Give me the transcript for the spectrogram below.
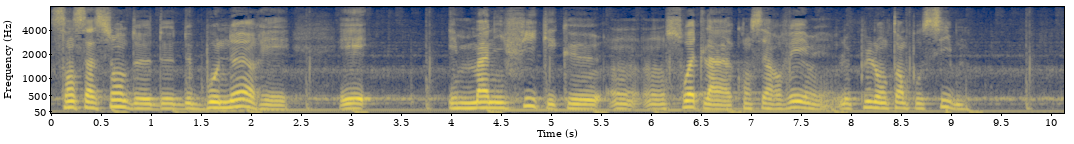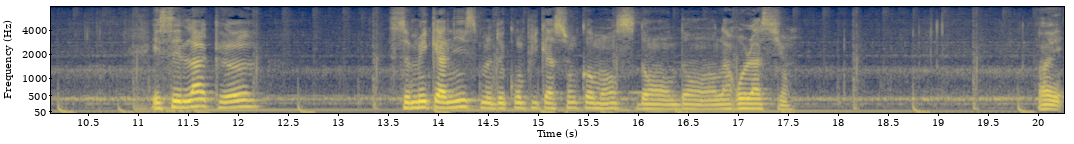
sensation de, bonheur est, est, magnifique et que on, souhaite la conserver le plus longtemps possible. Et c'est là que ce mécanisme de complication commence dans, dans la relation. Oui.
